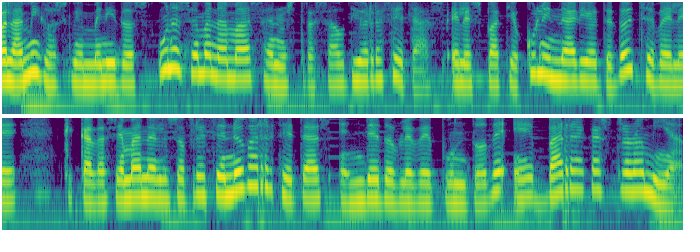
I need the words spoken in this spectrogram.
Hola amigos, bienvenidos una semana más a nuestras audio recetas, el espacio culinario de Deutsche Welle que cada semana les ofrece nuevas recetas en www.de barra gastronomía.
